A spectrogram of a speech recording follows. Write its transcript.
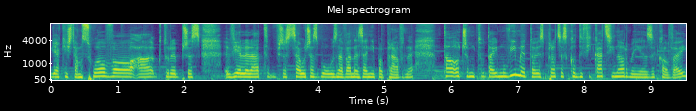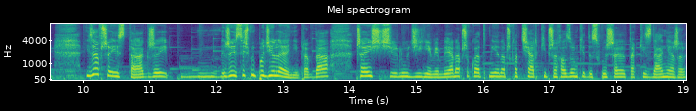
jakieś tam słowo, a które przez wiele lat, przez cały czas było uznawane za niepoprawne. To, o czym tutaj mówimy, to jest proces kodyfikacji normy językowej i zawsze jest tak, że, że jesteśmy podzieleni, prawda? Część ludzi, nie wiem, ja na przykład, mnie na przykład ciarki przechodzą, kiedy słyszę takie zdania, że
